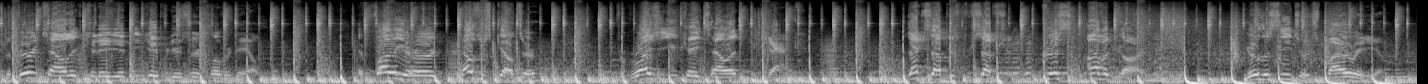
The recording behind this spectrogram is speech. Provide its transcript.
the very talented Canadian DJ producer Cloverdale. And finally, you heard Helter Skelter from Rising UK talent Jacq. Next up is Perception, Chris Avantgarde. You're listening to Inspire Radio.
